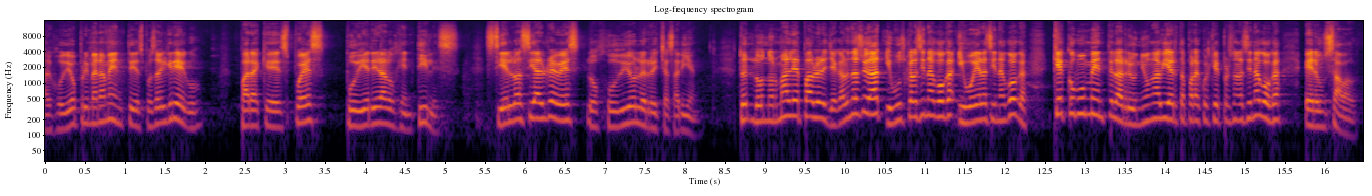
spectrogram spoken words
al judío primeramente y después al griego, para que después pudiera ir a los gentiles. Si él lo hacía al revés, los judíos le rechazarían. Entonces, lo normal de Pablo era llegar a una ciudad y busco la sinagoga y voy a la sinagoga, que comúnmente la reunión abierta para cualquier persona en la sinagoga era un sábado.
